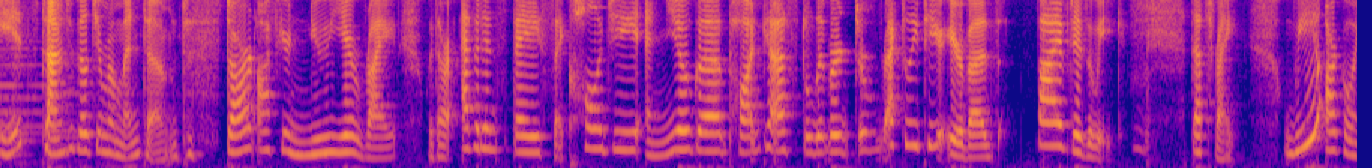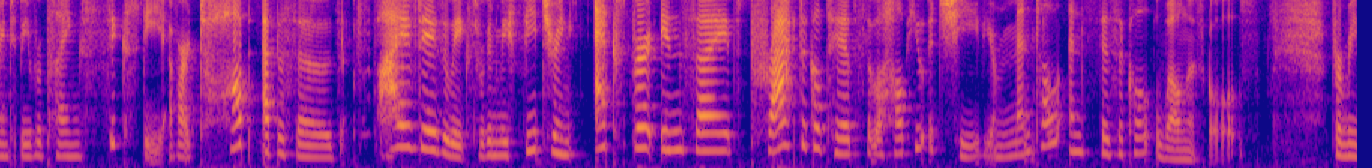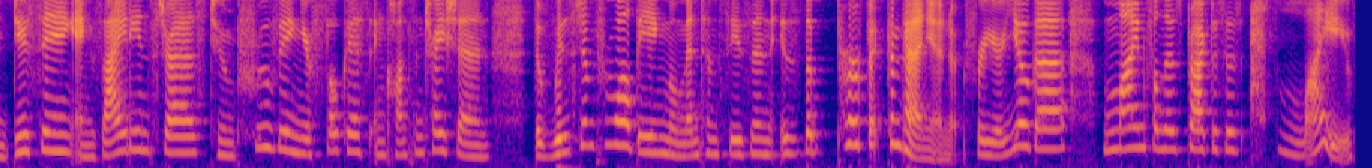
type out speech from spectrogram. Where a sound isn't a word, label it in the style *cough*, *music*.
It's time to build your momentum to start off your new year right with our evidence based psychology and yoga podcast delivered directly to your earbuds five days a week. That's right. We are going to be replaying 60 of our top episodes five days a week. So, we're going to be featuring expert insights, practical tips that will help you achieve your mental and physical wellness goals. From reducing anxiety and stress to improving your focus and concentration, the Wisdom for Wellbeing Momentum Season is the perfect companion for your yoga, mindfulness practices, and life.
